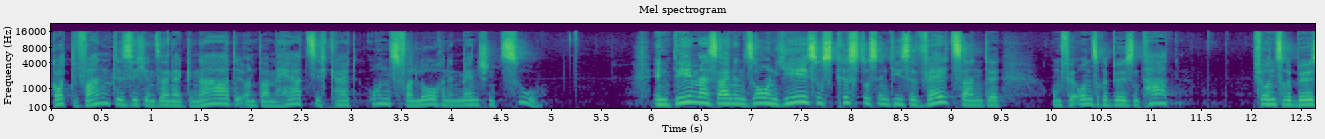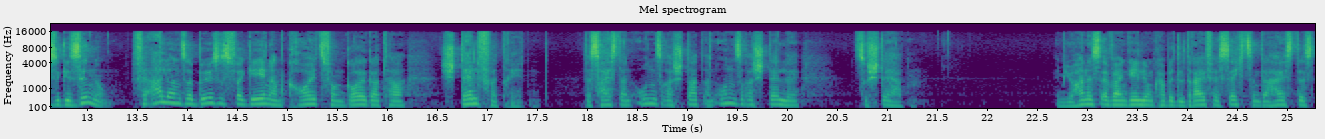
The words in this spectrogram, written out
Gott wandte sich in seiner Gnade und Barmherzigkeit uns verlorenen Menschen zu, indem er seinen Sohn Jesus Christus in diese Welt sandte, um für unsere bösen Taten, für unsere böse Gesinnung, für all unser böses Vergehen am Kreuz von Golgatha stellvertretend, das heißt an unserer Stadt, an unserer Stelle zu sterben. Im Johannesevangelium Kapitel 3, Vers 16, da heißt es,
